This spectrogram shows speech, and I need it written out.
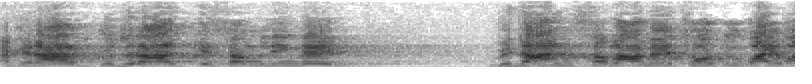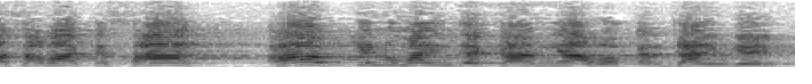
अगर आज गुजरात की असेंबली में, विधानसभा में छोटू भाई वसावा के साथ आपके नुमाइंदे कामयाब होकर जाएँगे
